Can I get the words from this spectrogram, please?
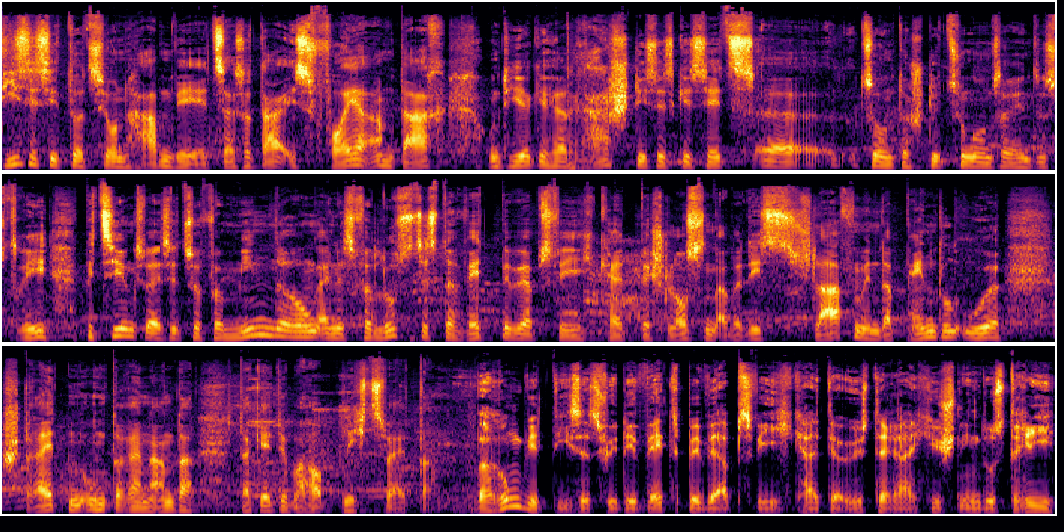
diese Situation haben wir jetzt. Also da ist Feuer am Dach und hier gehört rasch dieses Gesetz äh, zur Unterstützung unserer Industrie beziehungsweise zur Verminderung eines Verlustes der Wettbewerbsfähigkeit beschlossen. Aber die schlafen in der Pendeluhr, streiten untereinander. Da geht überhaupt nichts weiter. Warum wird dieses für die Wettbewerbsfähigkeit der österreichischen Industrie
